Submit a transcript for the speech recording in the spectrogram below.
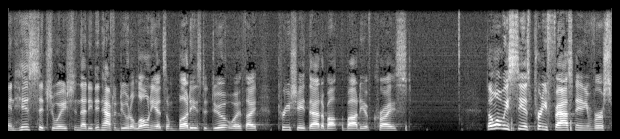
in his situation that he didn't have to do it alone. He had some buddies to do it with. I appreciate that about the body of Christ. Then what we see is pretty fascinating in verse,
